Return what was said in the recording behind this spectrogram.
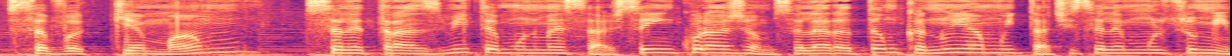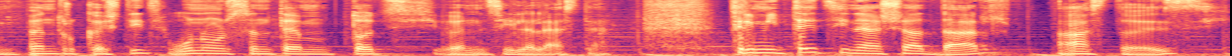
să vă chemăm, să le transmitem un mesaj, să-i încurajăm, să le arătăm că nu i-am uitat și să le mulțumim, pentru că știți, unul suntem toți în zilele astea. Trimiteți-ne așadar, astăzi,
